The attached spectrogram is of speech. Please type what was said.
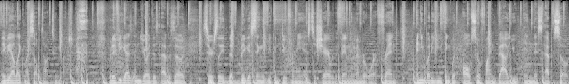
Maybe I like my self talk too much. but if you guys enjoyed this episode, seriously, the biggest thing that you can do for me is to share with a family member or a friend, anybody you think would also find value in this episode.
